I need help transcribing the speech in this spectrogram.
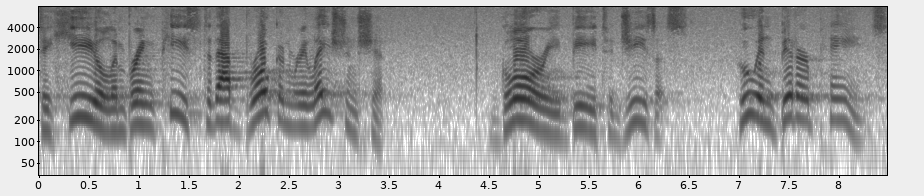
to heal and bring peace to that broken relationship. Glory be to Jesus, who in bitter pains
